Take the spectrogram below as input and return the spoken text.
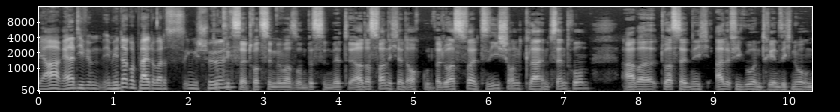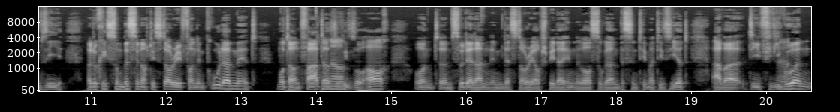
ja, relativ im, im Hintergrund bleibt, aber das ist irgendwie schön. Du kriegst halt trotzdem immer so ein bisschen mit. Ja, das fand ich halt auch gut, weil du hast halt sie schon klar im Zentrum, aber du hast halt nicht, alle Figuren drehen sich nur um sie. Weil du kriegst so ein bisschen auch die Story von dem Bruder mit, Mutter und Vater genau. sowieso auch. Und ähm, es wird ja dann in der Story auch später hinten raus sogar ein bisschen thematisiert. Aber die Figuren ja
